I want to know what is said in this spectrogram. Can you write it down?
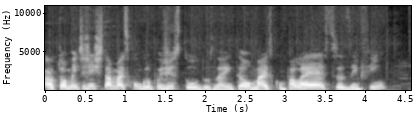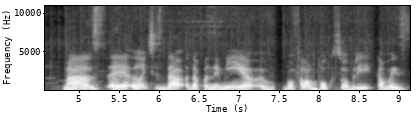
atualmente a gente está mais com grupos de estudos, né? Então, mais com palestras, enfim. Mas é, antes da, da pandemia, eu vou falar um pouco sobre, talvez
